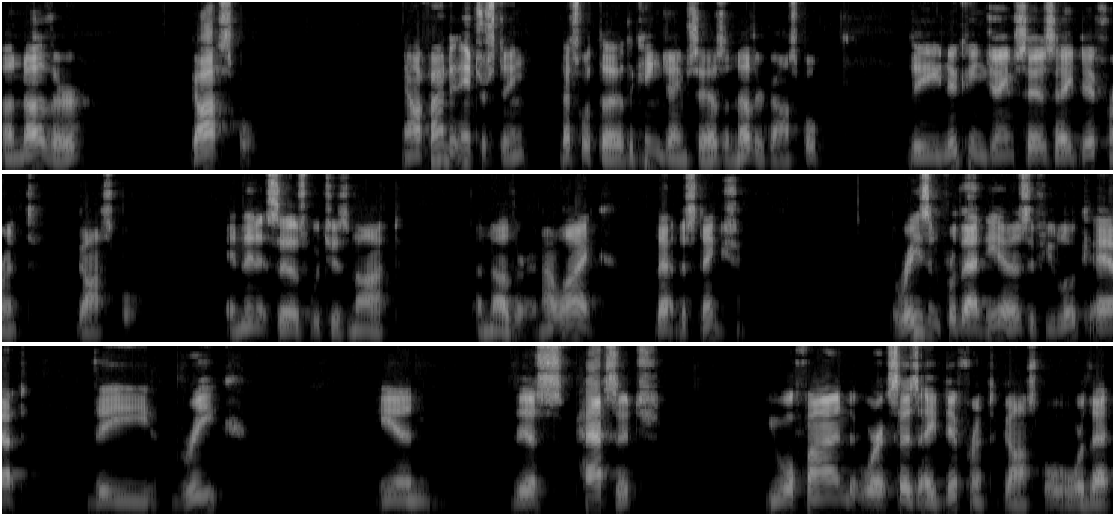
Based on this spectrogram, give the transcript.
another gospel. Now, I find it interesting. That's what the, the King James says, another gospel. The New King James says a different gospel. And then it says, which is not another. And I like that distinction. The reason for that is if you look at the Greek in this passage, you will find where it says a different gospel, or that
